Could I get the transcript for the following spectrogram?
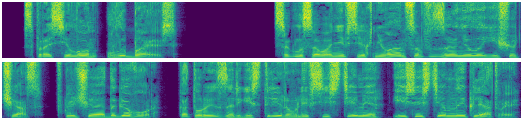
— спросил он, улыбаясь. Согласование всех нюансов заняло еще час, включая договор, который зарегистрировали в системе и системные клятвы,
